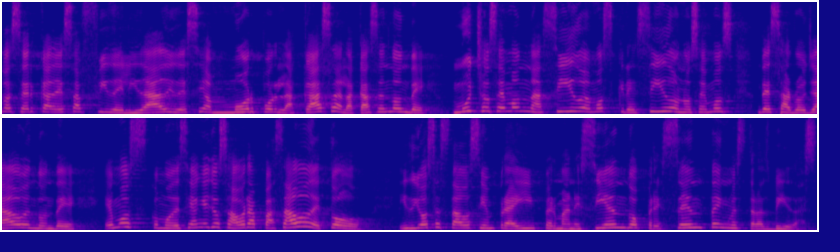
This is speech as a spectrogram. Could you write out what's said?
acerca de esa fidelidad y de ese amor por la casa, la casa en donde muchos hemos nacido, hemos crecido, nos hemos desarrollado, en donde hemos, como decían ellos ahora, pasado de todo. Y Dios ha estado siempre ahí, permaneciendo presente en nuestras vidas.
